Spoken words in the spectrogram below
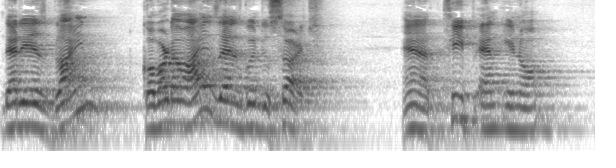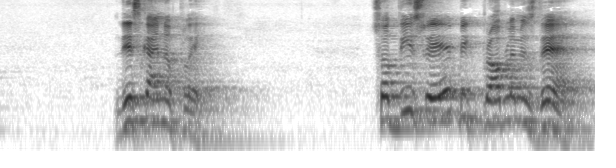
that he is blind, covered of eyes and is going to search and thief and you know, this kind of play. So this way, big problem is there.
